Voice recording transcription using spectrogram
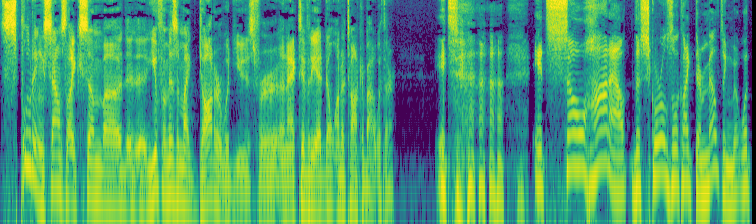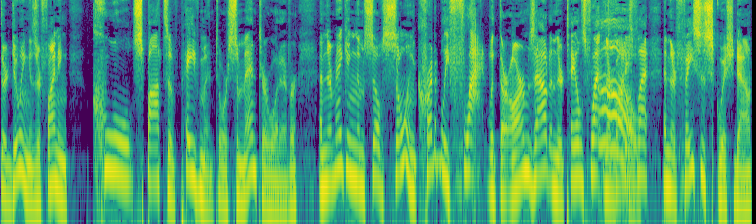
Splooting sounds like some uh, uh, euphemism my daughter would use for an activity I don't want to talk about with her. It's it's so hot out. The squirrels look like they're melting, but what they're doing is they're finding cool spots of pavement or cement or whatever, and they're making themselves so incredibly flat with their arms out and their tails flat and their bodies Oh. flat and their faces squished down.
